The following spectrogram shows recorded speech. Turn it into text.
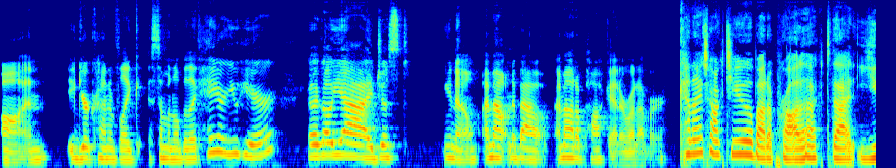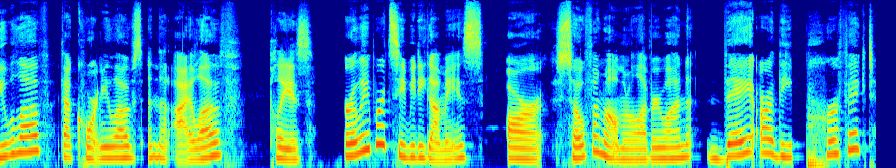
on, you're kind of like someone will be like, "Hey, are you here?" You're like, "Oh yeah, I just, you know, I'm out and about. I'm out of pocket or whatever." Can I talk to you about a product that you love, that Courtney loves, and that I love? Please. Early Bird CBD gummies are so phenomenal, everyone. They are the perfect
